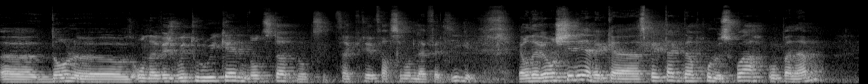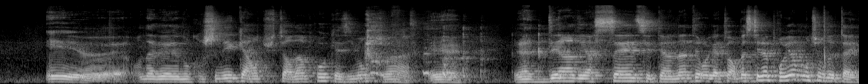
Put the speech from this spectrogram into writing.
euh. On avait joué tout le week-end non-stop, donc ça crée forcément de la fatigue. Et on avait enchaîné avec un spectacle d'impro le soir au Paname. Et euh, on avait donc enchaîné 48 heures d'impro quasiment, tu vois. La dernière scène, c'était un interrogatoire. Bah, c'était la première monture de Time.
